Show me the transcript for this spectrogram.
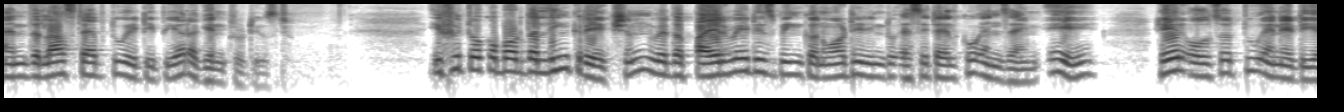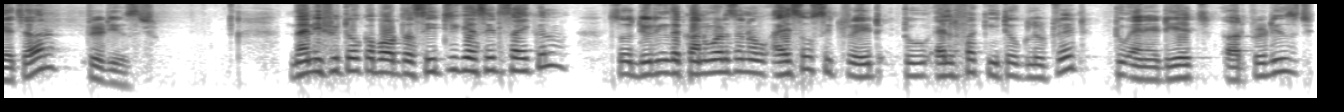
and the last step 2 ATP are again produced. If you talk about the link reaction where the pyruvate is being converted into acetyl coenzyme A, here also two NADH are produced. Then if you talk about the citric acid cycle, so during the conversion of isocitrate to alpha ketoglutarate, two NADH are produced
